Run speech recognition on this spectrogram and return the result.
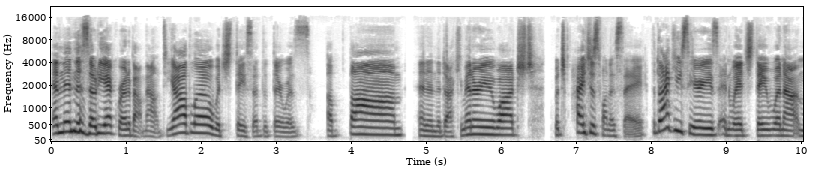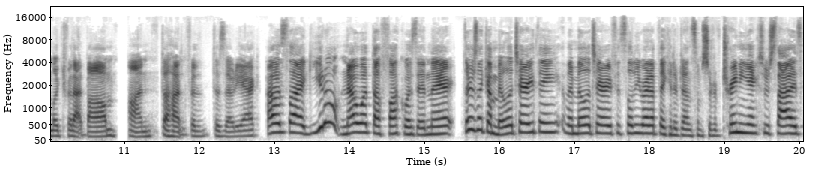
And then the Zodiac wrote about Mount Diablo, which they said that there was a bomb. And in the documentary we watched, which I just want to say, the docu series in which they went out and looked for that bomb on the hunt for the Zodiac, I was like, you don't know what the fuck was in there. There's like a military thing, the military facility right up. They could have done some sort of training exercise.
